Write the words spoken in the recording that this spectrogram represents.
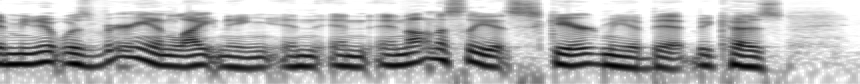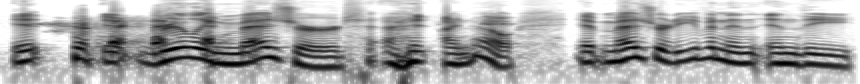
I mean, it was very enlightening. And, and, and honestly, it scared me a bit because it, it really measured, I, I, know, it measured even in, in the,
